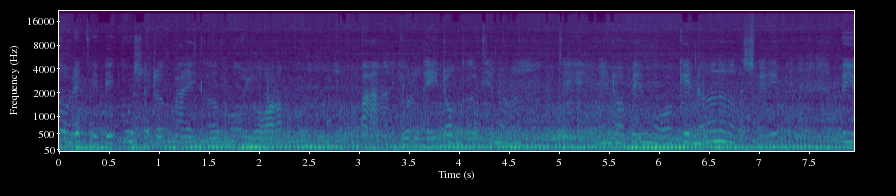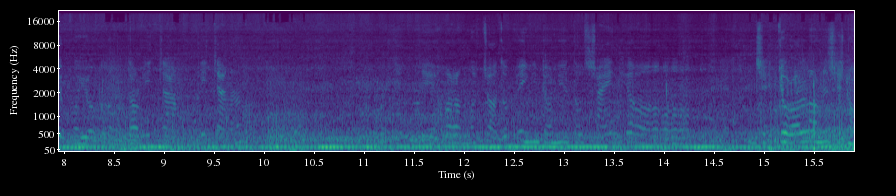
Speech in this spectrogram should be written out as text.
tôi đây chỉ biết cũng sẽ được bài cỡ mồi yểu và dù lấy trong cỡ จุดแล้วเราไม่ใช่หนู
